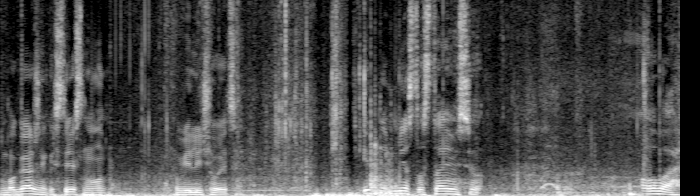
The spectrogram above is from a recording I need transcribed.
Багажник, естественно, он увеличивается. И на место ставим все. Оба.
